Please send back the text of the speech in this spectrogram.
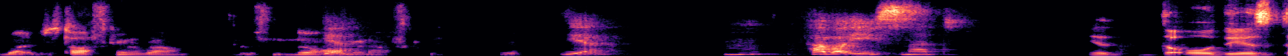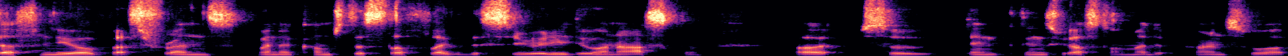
like just asking around. There's no harm in asking. Yeah. Mhm. How about you, Yeah, the OD is definitely our best friends when it comes to stuff like this. You really do to ask them. Uh, so think things we asked our medic parents were,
